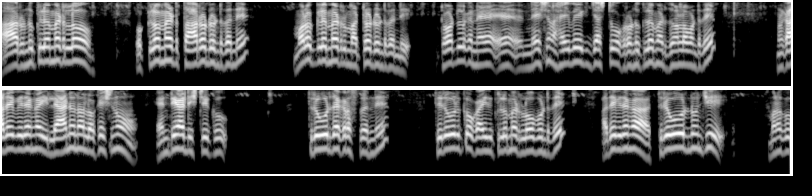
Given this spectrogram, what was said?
ఆ రెండు కిలోమీటర్లో ఒక కిలోమీటర్ తార్ రోడ్ ఉంటుందండి. మరో కిలోమీటర్ మట్ రోడ్ ఉంటుందండి. టోటల్గా నే నేషనల్ హైవేకి జస్ట్ ఒక రెండు కిలోమీటర్ దూరంలో ఉంటుంది. మనకు అదేవిధంగా ఈ ల్యాండ్ ఉన్న లొకేషను ఎన్టీఆర్ డిస్టిక్ తిరువురు దగ్గర వస్తుందండి. తిరువురికి ఒక ఐదు కిలోమీటర్ లోపు ఉంటుంది. అదేవిధంగా తిరువురు నుంచి మనకు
